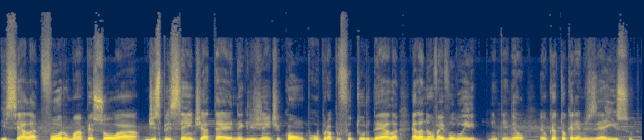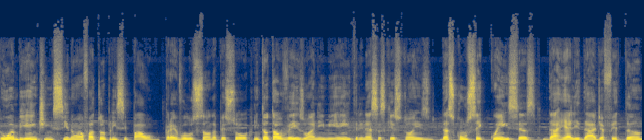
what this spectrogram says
e se ela for uma pessoa displicente, até negligente com o próprio futuro dela, ela não vai evoluir, entendeu? É o que eu estou querendo dizer é isso. O ambiente em si não é o fator principal para a evolução da pessoa. Então talvez o anime entre nessas questões das consequências da realidade afetando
